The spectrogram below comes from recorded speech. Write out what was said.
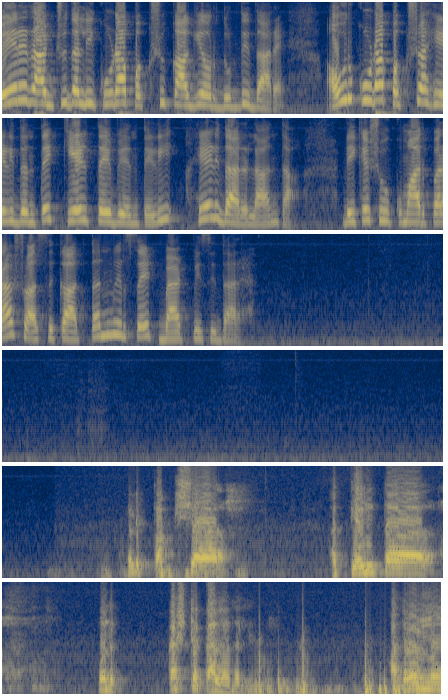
ಬೇರೆ ರಾಜ್ಯದಲ್ಲಿ ಕೂಡ ಪಕ್ಷಕ್ಕಾಗಿ ಅವ್ರು ದುಡ್ದಿದ್ದಾರೆ. ಅವರು ಕೂಡ ಪಕ್ಷ ಹೇಳಿದಂತೆ ಕೇಳ್ತೇವೆ ಅಂತೇಳಿ ಹೇಳಿದಾರಲ್ಲ ಅಂತ ಡಿ ಕೆ ಶಿವಕುಮಾರ್ ಪರ ಶಾಸಕ ತನ್ವೀರ್ ಸೇಠ್ ಬ್ಯಾಟ್ ಬೀಸಿದ್ದಾರೆ. ನೋಡಿ, ಪಕ್ಷ ಅತ್ಯಂತ ಒಂದು ಕಷ್ಟ ಕಾಲದಲ್ಲಿ ಅದರನ್ನು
